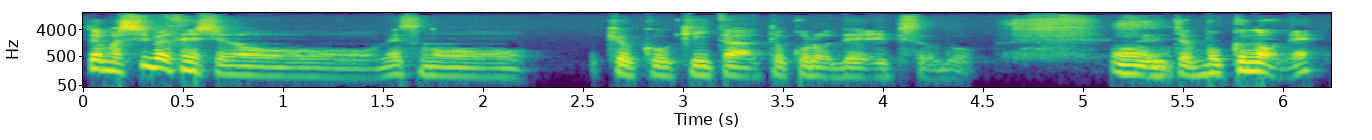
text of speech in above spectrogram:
じゃあ、まあ、柴選手のね、その曲を聴いたところでエピソード。うん。えじゃあ、僕のね、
